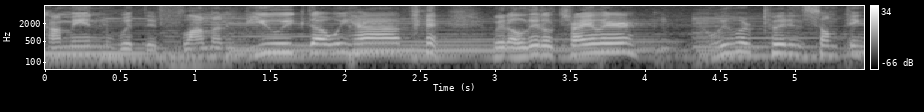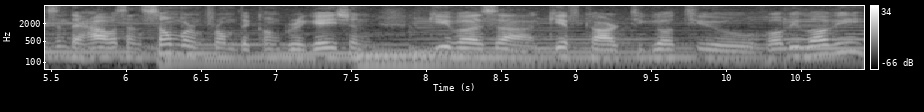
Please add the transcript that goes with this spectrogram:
coming with the Flaman Buick that we have, with a little trailer. And we were putting some things in the house, and someone from the congregation gave us a gift card to go to Hobby Lobby.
